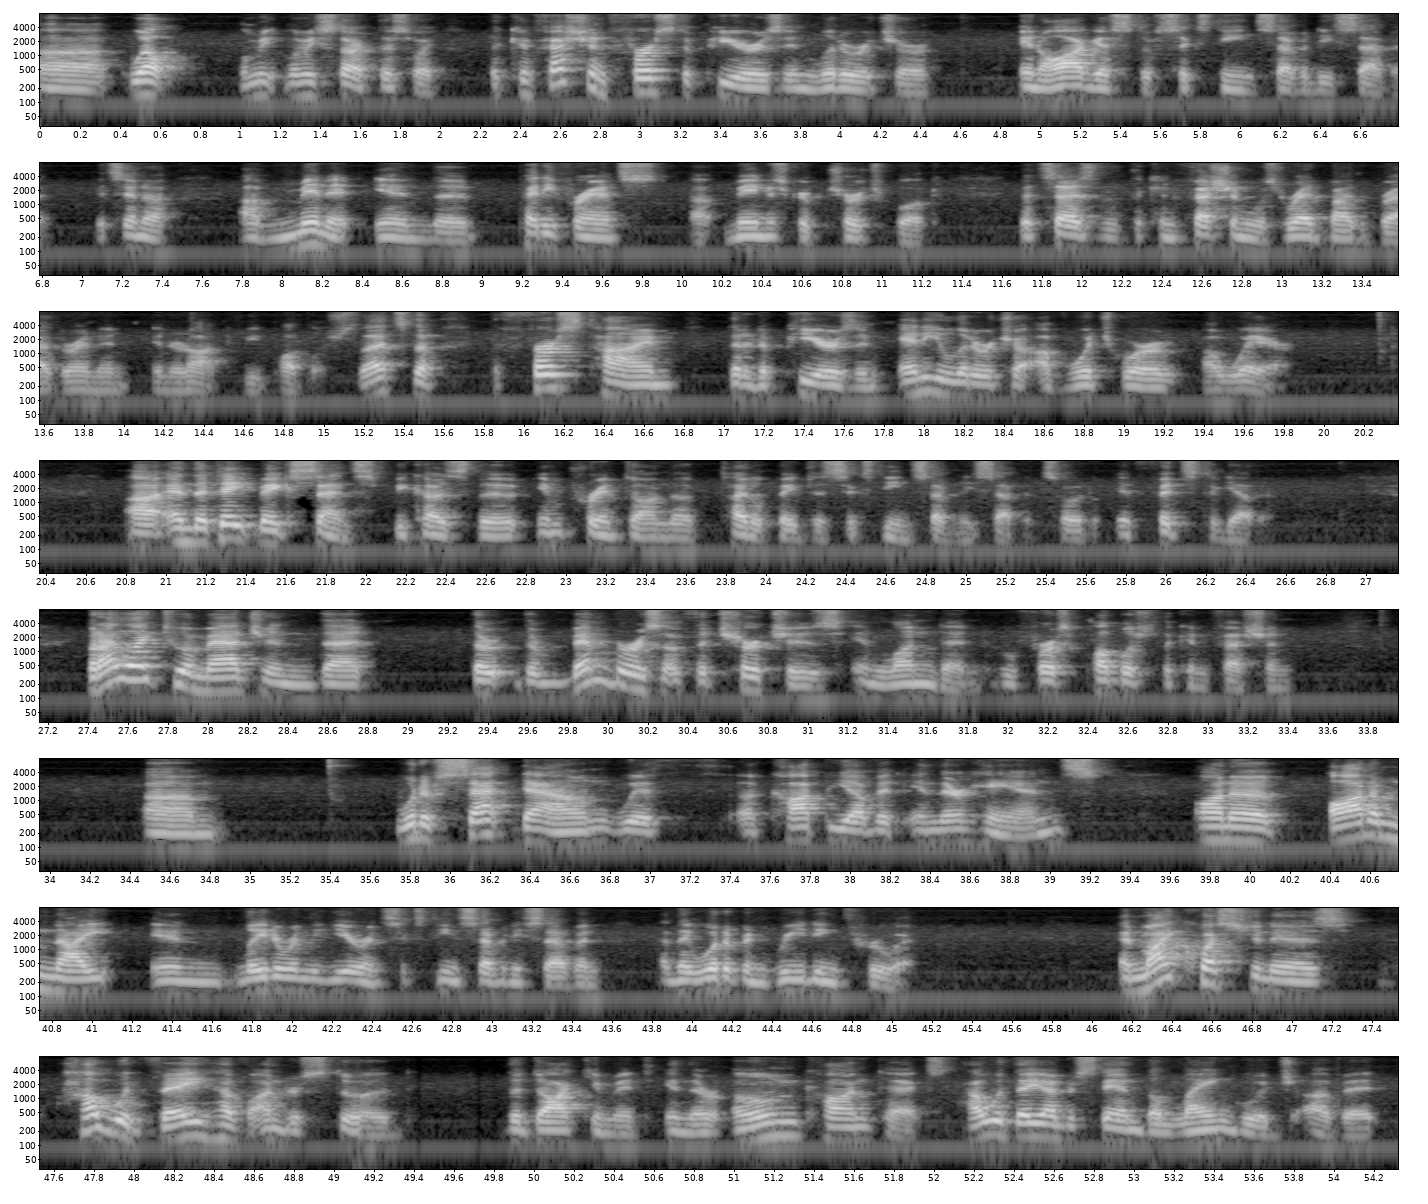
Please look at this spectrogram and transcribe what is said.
uh, well, let me let me start this way. The confession first appears in literature in August of 1677. It's in a, a minute in the Petty France uh, manuscript church book that says that the confession was read by the brethren and, and it ought to be published. So that's the, the first time that it appears in any literature of which we're aware. Uh, and the date makes sense because the imprint on the title page is 1677, so it, it fits together. But I like to imagine that the, the members of the churches in London who first published the confession um, would have sat down with a copy of it in their hands on a autumn night in later in the year in 1677 and they would have been reading through it and my question is how would they have understood the document in their own context how would they understand the language of it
